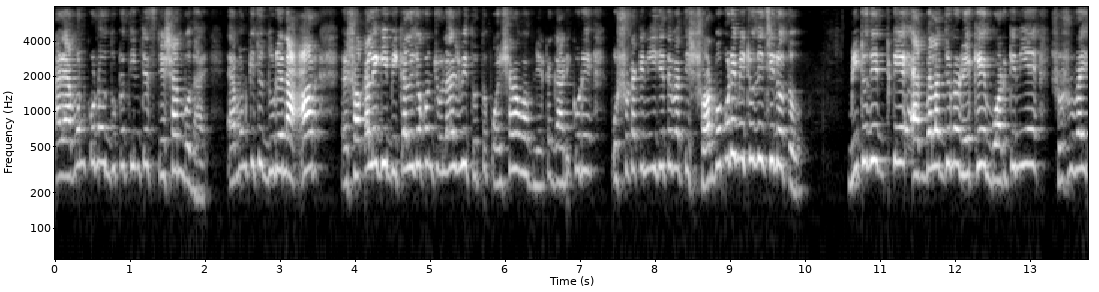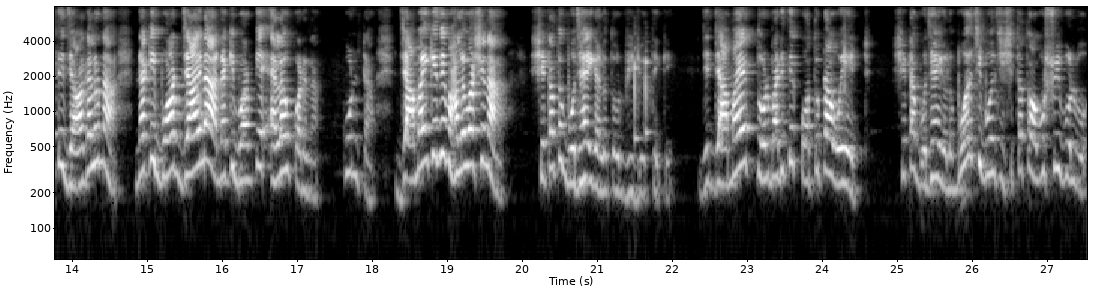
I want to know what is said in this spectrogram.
আর এমন কোনো দুটো তিনটে স্টেশন বোধ হয় এমন কিছু দূরে না। আর সকালে গিয়ে বিকালে যখন চলে আসবি তোর তো পয়সার অভাব নেই। একটা গাড়ি করে পোষ্যটাকে নিয়ে যেতে পারতিস। সর্বোপরি মিঠুদি ছিল তো। মিঠুদিকে একবেলার জন্য রেখে বরকে নিয়ে শ্বশুরবাড়িতে যাওয়া গেল না? নাকি বর যায় না? নাকি বরকে অ্যালাউ করে না? কোনটা? জামাইকে যে ভালোবাসে না সেটা তো বোঝাই গেল তোর ভিডিও থেকে। যে জামাইয়ের তোর বাড়িতে কতটা ওয়েট সেটা বোঝাই গেল। বলছি বলছি, সেটা তো অবশ্যই বলব।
